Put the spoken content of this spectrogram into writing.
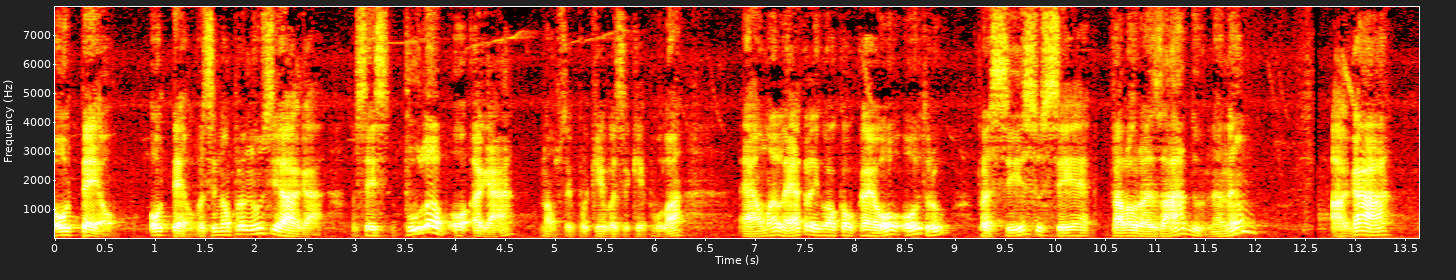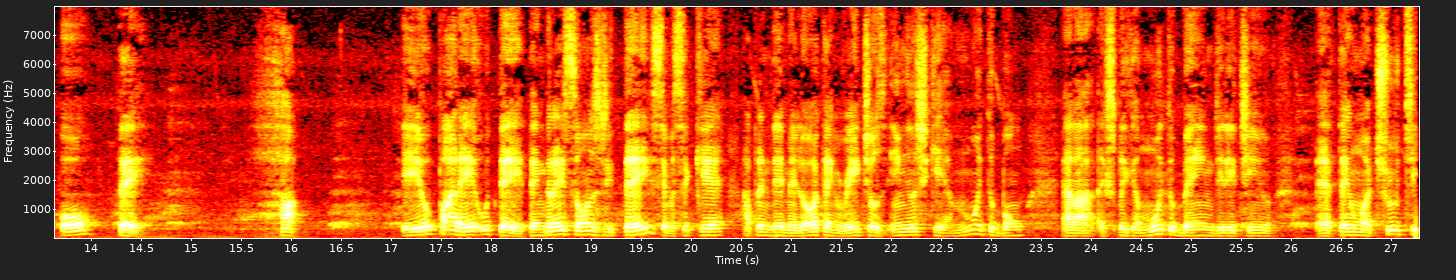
hotel, hotel. Você não pronuncia H. Você pula o H, não sei por que você quer pular. É uma letra igual a qualquer outro. Isso ser valorizado, não é não? H, O, T. Hot. Eu parei o T. Tem três sons de T. Se você quer aprender melhor, tem Rachel's English, que é muito bom. Ela explica muito bem, direitinho. É, tem uma true T,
